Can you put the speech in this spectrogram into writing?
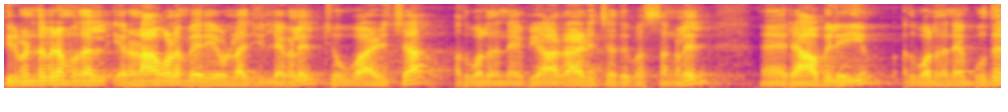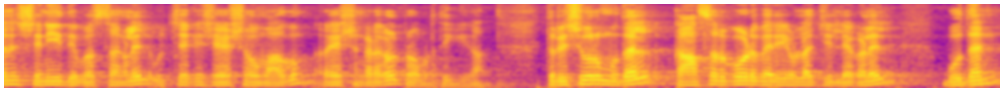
തിരുവനന്തപുരം മുതൽ എറണാകുളം വരെയുള്ള ജില്ലകളിൽ ചൊവ്വാഴ്ച അതുപോലെ തന്നെ വ്യാഴാഴ്ച ദിവസങ്ങളിൽ രാവിലെയും അതുപോലെ തന്നെ ബുധൻ ശനി ദിവസങ്ങളിൽ ഉച്ചയ്ക്ക് ശേഷവുമാകും റേഷൻ കടകൾ പ്രവർത്തിക്കുക. തൃശൂർ മുതൽ കാസർഗോഡ് വരെയുള്ള ജില്ലകളിൽ ബുധൻ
